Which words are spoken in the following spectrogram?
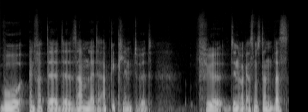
wo einfach der, der Samenleiter abgeklemmt wird für den Orgasmus dann, was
